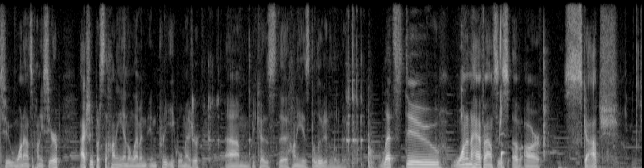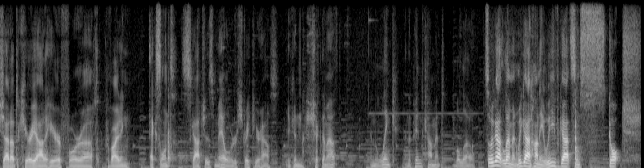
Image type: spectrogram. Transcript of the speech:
to one ounce of honey syrup actually puts the honey and the lemon in pretty equal measure um, because the honey is diluted a little bit. Let's do one and a half ounces of our scotch. Shout out to Curiada here for uh, providing excellent scotches, mail order straight to your house. You can check them out in the link in the pinned comment below. So we've got lemon, we got honey, we've got some scotch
